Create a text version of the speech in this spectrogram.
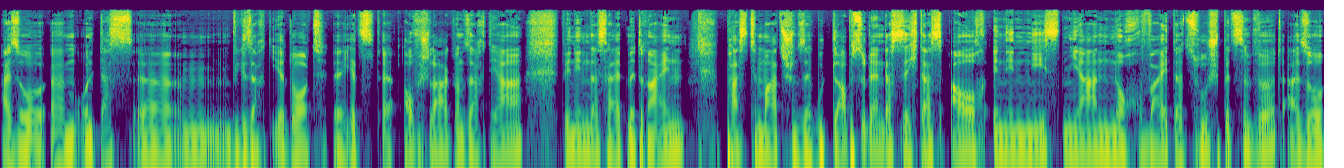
Also ähm, und das, ähm, wie gesagt, ihr dort äh, jetzt äh, aufschlagt und sagt, ja, wir nehmen das halt mit rein, passt thematisch schon sehr gut. Glaubst du denn, dass sich das auch in den nächsten Jahren noch weiter zuspitzen wird? Also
